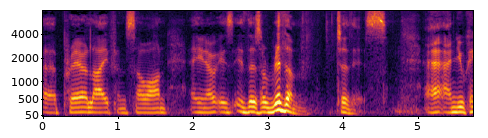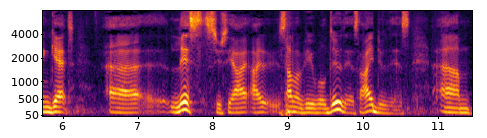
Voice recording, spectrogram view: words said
uh, prayer life and so on. You know, is, is there's a rhythm to this, and you can get uh, lists. You see, I, I, some of you will do this. I do this. Um,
